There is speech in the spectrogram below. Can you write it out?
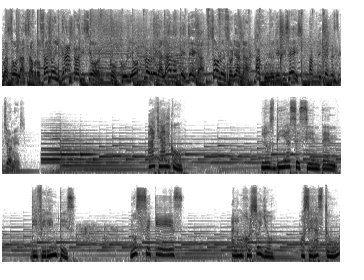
mazola, sabrosano y gran tradición. Con Julio, lo regalado te llega. Solo en Soriana. A junio 16. Aplican restricciones. Hay algo. Los días se sienten diferentes. No sé qué es a lo mejor soy yo. ¿O serás tú?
